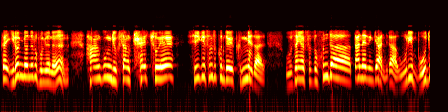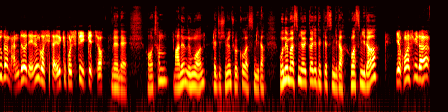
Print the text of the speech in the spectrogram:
그러니까 이런 면으로 보면은 한국 육상 최초의 세계 선수권 대회 금메달 우상혁 선수 혼자 따내는 게 아니라 우리 모두가 만들어내는 것이다 이렇게 볼 수도 있겠죠. 네네. 어, 참 많은 응원 해주시면 좋을 것 같습니다. 오늘 말씀 여기까지 듣겠습니다. 고맙습니다. 예, 고맙습니다.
